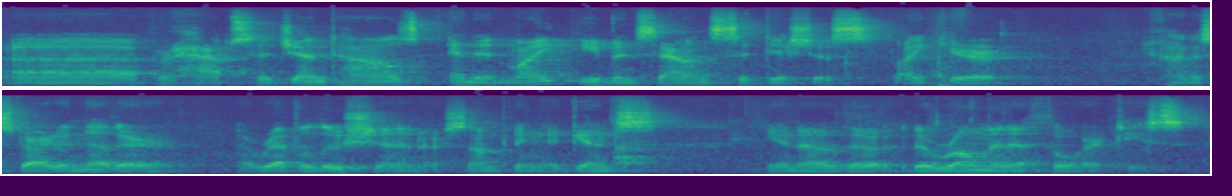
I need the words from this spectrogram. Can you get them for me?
uh, perhaps, to Gentiles, and it might even sound seditious, like you're trying to start another revolution or something against, you know, the, the Roman authorities.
